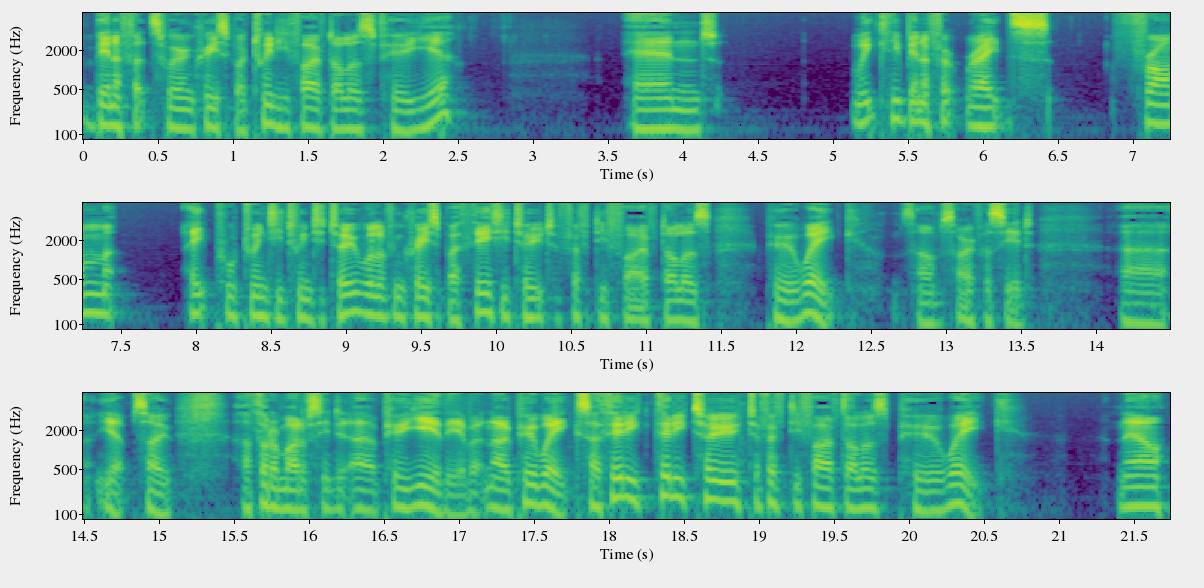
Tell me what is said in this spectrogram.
benefits were increased by $25 per year, and weekly benefit rates from April 2022 will have increased by 32 to $55 per week. So I'm sorry if I said uh, yep. So I thought I might have said uh, per year there, but no, per week. So 30, 32 to $55 per week. Now,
